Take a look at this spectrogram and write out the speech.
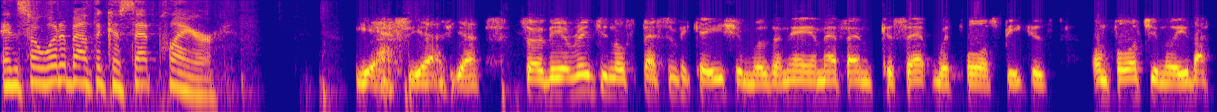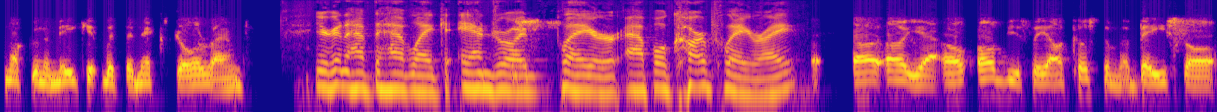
And so, what about the cassette player? Yes, yes, yes. So the original specification was an AM/FM cassette with four speakers. Unfortunately, that's not going to make it with the next go around. You're going to have to have like Android Play or Apple CarPlay, right? Uh, oh yeah, obviously our customer base or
